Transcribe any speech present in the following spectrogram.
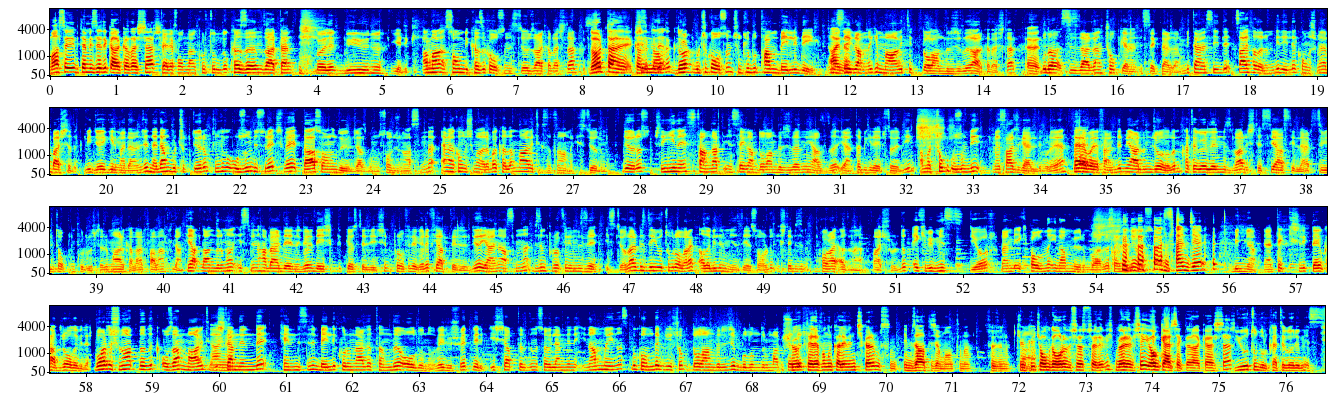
Masayı bir temizledik arkadaşlar. Telefondan kurtulduk. Kazığın zaten böyle büyüğünü yedik. Ama son bir kazık olsun istiyoruz arkadaşlar. 4 tane Şimdi kazıklandık. de dört buçuk olsun çünkü bu tam belli değil. Aynen. Instagram'daki mavi tik dolandırıcılığı arkadaşlar. Evet. Bu da sizlerden çok gelen isteklerden bir tanesiydi. Sayfaların biriyle konuşmaya başladık. Videoya girmeden önce. Neden buçuk diyorum? Çünkü bu uzun bir süreç ve daha sonra duyuracağız bunun sonucunu aslında. Hemen konuşmalara bakalım. Mavi tik satın almak istiyordum diyoruz. İşte yine standart Instagram dolandırıcılarının yazdığı yani tabii ki de hepsi öyle değil ama çok uzun bir mesaj geldi buraya. Merhaba efendim yardımcı olalım. Kategorilerimiz var işte siyasiler, sivil toplum kuruluşları, markalar falan filan. Fiyatlandırma ismin haber değerine göre değişiklik göstereceği için profile göre fiyat verilir diyor. Yani aslında bizim profilimizi istiyorlar. Biz de YouTuber olarak alabilir miyiz diye sorduk. İşte bizim Koray adına başvurduk. Ekibimiz diyor. Ben bir ekip olduğuna inanmıyorum bu arada. Sen biliyor musun? Sence? Bilmiyorum. Yani tek kişilik dev kadro olabilir. Bu arada şunu atladık. Ozan mavi tik Yani- işlemlerinde kendisini belli kurumlarda tanıdığı olduğunu ve rüşvet verip iş yaptırdığını söylemlerine inanmayınız. Bu konuda birçok dolandırıcı bulundurmaktadır. Şu telefonun kalemini çıkarır mısın? İmza atacağım altına sözünü. Çünkü Tamam. çok doğru bir söz söylemiş. Böyle bir şey yok gerçekten arkadaşlar. YouTuber kategorimiz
